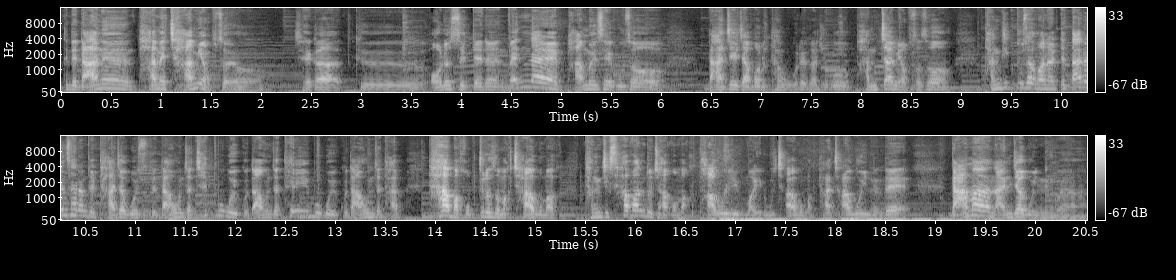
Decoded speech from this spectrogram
근데 나는 밤에 잠이 없어요. 제가 그 어렸을 때는 맨날 밤을 새고서 낮에 자버릇하고 그래가지고 밤잠이 없어서 당직 부사관 할 때 다른 사람들 다 자고 있을 때 나 혼자 책 보고 있고 나 혼자 테레비 보고 있고 나 혼자 다 다 막 엎드려서 막 자고 막 당직 사관도 자고 막 발 올리고 막 이러고 자고 막 다 자고 있는데 나만 안 자고 있는 거야.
